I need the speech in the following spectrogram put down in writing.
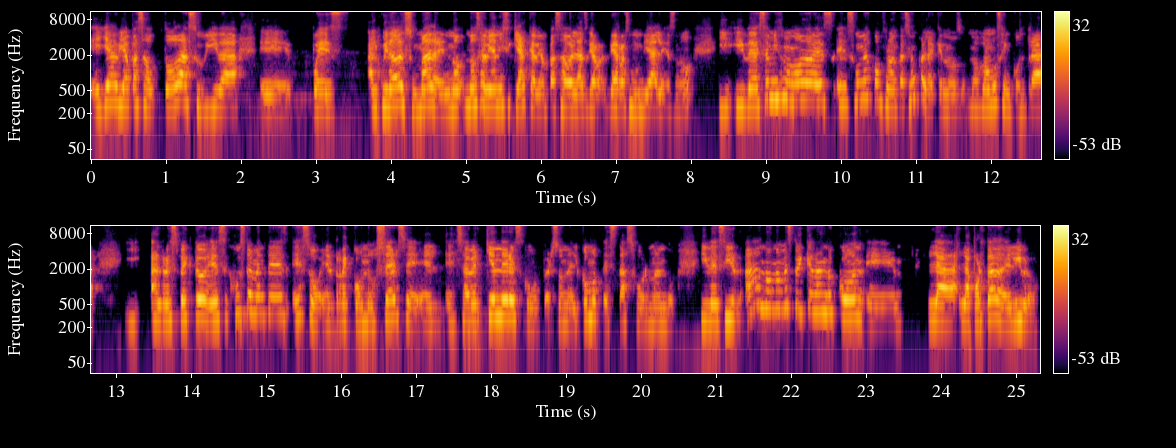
ella había pasado toda su vida, pues al cuidado de su madre, no, no sabía ni siquiera que habían pasado las guerras, mundiales, ¿no? Y, de ese mismo modo es, es, una confrontación con la que nos, nos, vamos a encontrar. Y al respecto es justamente eso, el reconocerse, el, el, saber quién eres como persona, el cómo te estás formando y decir, ah, no, no me estoy quedando con eh, la, la portada del libro,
